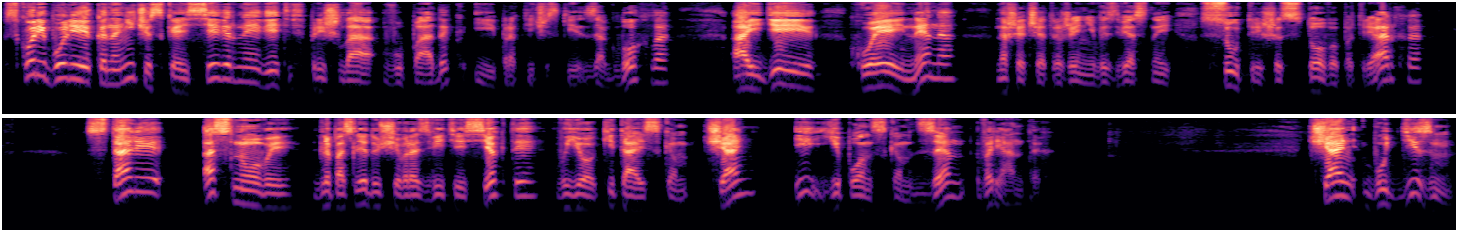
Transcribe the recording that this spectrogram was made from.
Вскоре более каноническая северная ветвь пришла в упадок и практически заглохла, а идеи Хуэйнена, нашедшие отражение в известной сутре шестого патриарха, стали основой для последующего развития секты в ее китайском чань и японском дзен вариантах. Чань-буддизм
